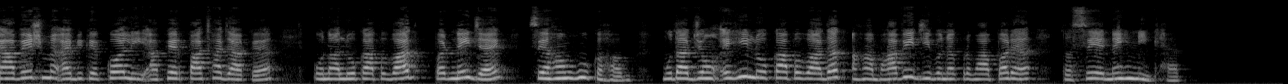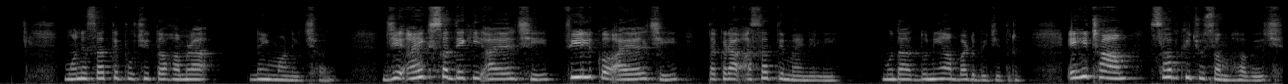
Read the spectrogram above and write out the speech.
आवेश में आबि के कऽ ली आ फेर पाछा जाके ओना लोकापवाद पर नहीं जाय, से हमहू कहब। मुदा जँ एहि लोकापवादक अहाँ भावी जीवनक प्रभाव पड़य, तऽ से नहीं नीक हैत। मोने सत्य पूछी तऽ हमरा नहीं मानै छल। जे आंखि से देखी आयल छी, फील क आयल छी, तकरा असत्य मानि ली। मुदा दुनिया बड विचित्र। एहिठाम सब किछु संभव अछि।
